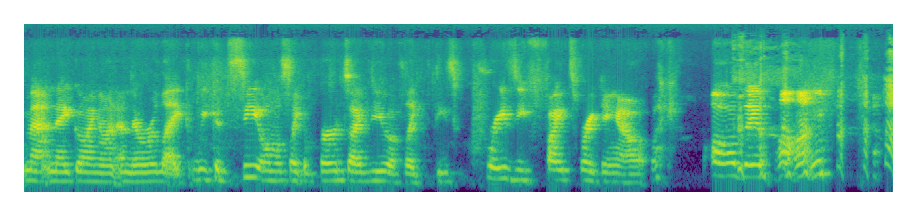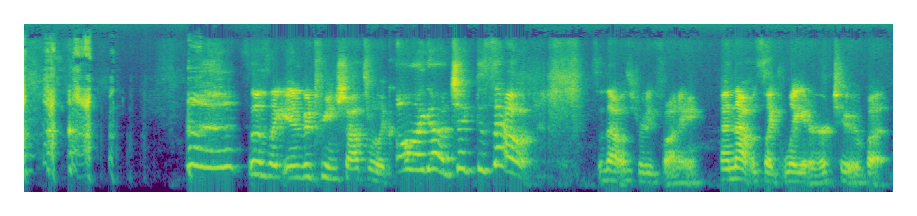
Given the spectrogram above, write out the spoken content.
matinee going on, and there were like we could see almost like a bird's eye view of like these crazy fights breaking out like all day long. so it was like in between shots, we're like, oh my god, check this out. So that was pretty funny. And that was like later too, but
